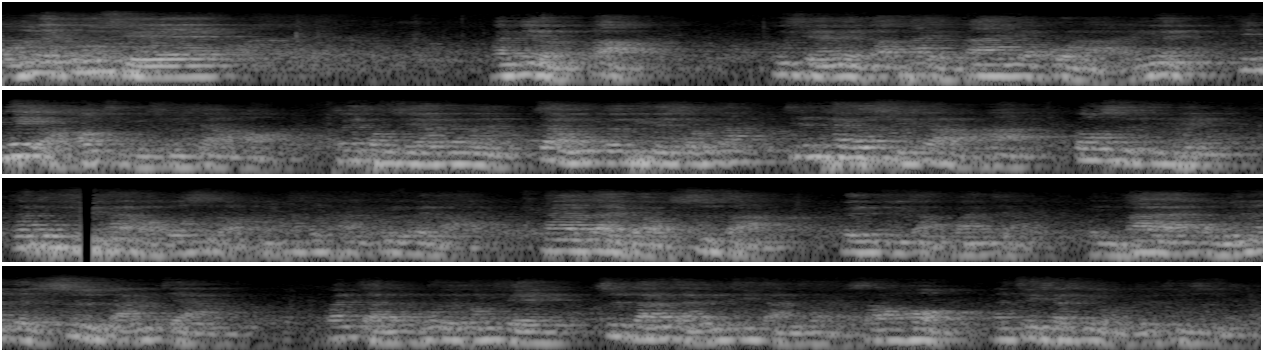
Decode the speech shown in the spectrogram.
我们的同学还没有到，同学还没有到，他有答应要过来，因为今天有好几个学校哈，所以同学要跟他们，在我们隔壁的熊山，今天太多学校了哈，都是今天。那同学看好多市长，他说他一定会来，他要代表市长跟局长颁奖。等他来，我们那个市长奖颁奖的部的同学，市长奖跟机长奖稍后，那接下去我们就进行。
